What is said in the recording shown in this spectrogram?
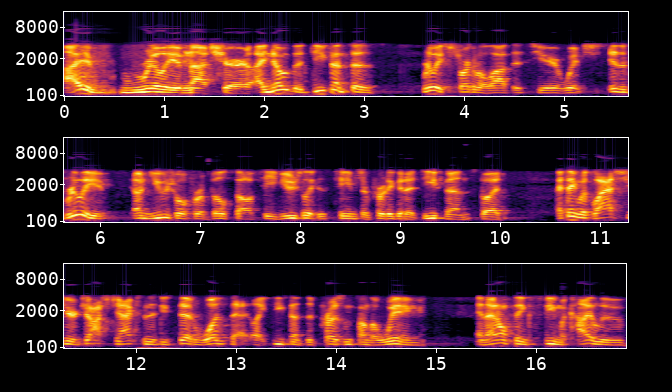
I really am not sure. I know the defense has really struggled a lot this year, which is really unusual for a Bill Self team. Usually his teams are pretty good at defense, but I think with last year, Josh Jackson, as you said, was that like defensive presence on the wing. And I don't think Svi Mykhailiuk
